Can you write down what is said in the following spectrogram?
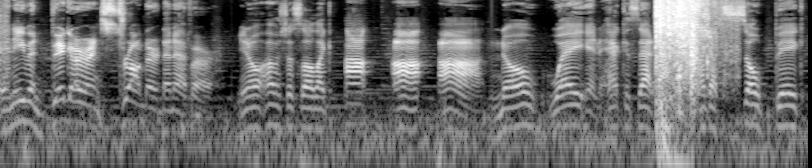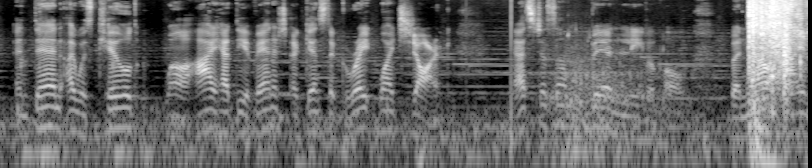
And even bigger and stronger than ever. You know, I was just all like, ah, ah, ah. No way in heck is that happening. I got so big, and then I was killed while I had the advantage against a great white shark. That's just unbelievable. But now I'm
